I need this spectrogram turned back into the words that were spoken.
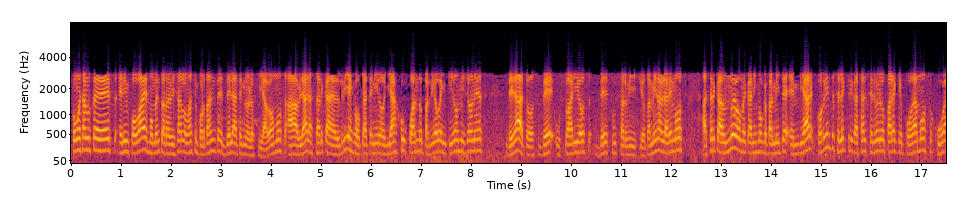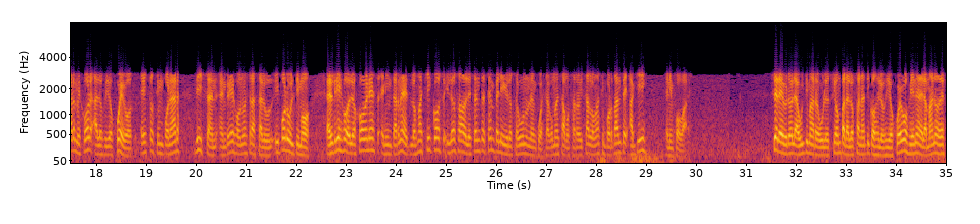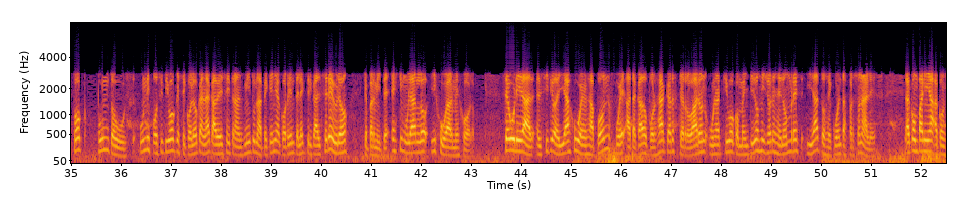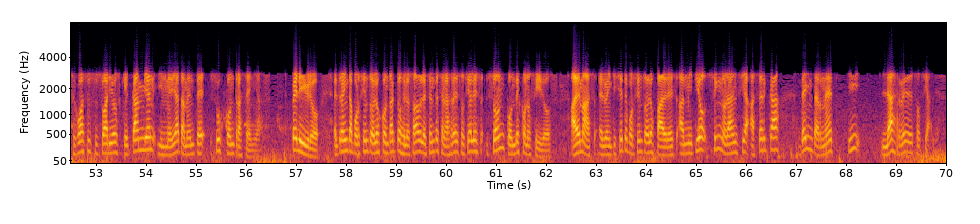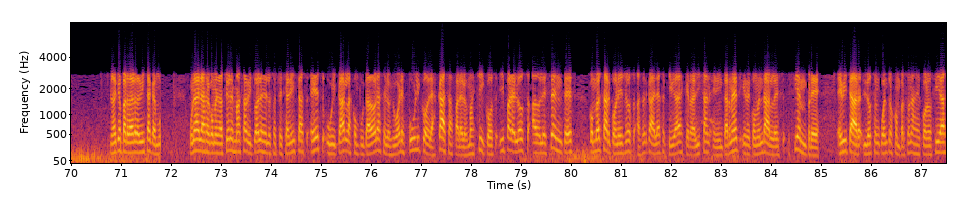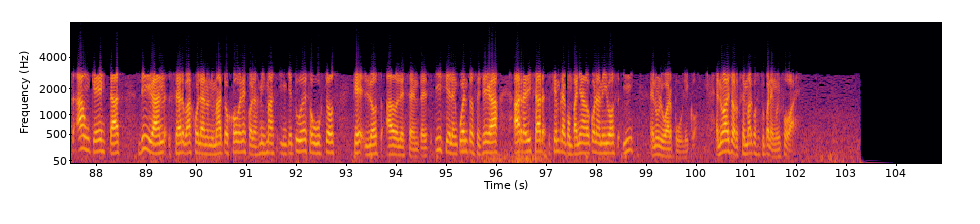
¿Cómo están ustedes? En Infobae es momento de revisar lo más importante de la tecnología. Vamos a hablar acerca del riesgo que ha tenido Yahoo cuando perdió 22 millones de datos de usuarios de su servicio. También hablaremos acerca de un nuevo mecanismo que permite enviar corrientes eléctricas al cerebro para que podamos jugar mejor a los videojuegos. Esto sin poner, dicen, en riesgo nuestra salud. Y por último, el riesgo de los jóvenes en Internet, los más chicos y los adolescentes en peligro, según una encuesta. Comenzamos a revisar lo más importante aquí en Infobae. Cerebro, la última revolución para los fanáticos de los videojuegos, viene de la mano de Spock.us, un dispositivo que se coloca en la cabeza y transmite una pequeña corriente eléctrica al cerebro que permite estimularlo y jugar mejor. Seguridad. El sitio de Yahoo en Japón fue atacado por hackers que robaron un archivo con 22 millones de nombres y datos de cuentas personales. La compañía aconsejó a sus usuarios que cambien inmediatamente sus contraseñas. Peligro. El 30% de los contactos de los adolescentes en las redes sociales son con desconocidos. Además, el 27% de los padres admitió su ignorancia acerca de Internet y las redes sociales. No hay que perder de vista que una de las recomendaciones más habituales de los especialistas es ubicar las computadoras en los lugares públicos de las casas para los más chicos y para los adolescentes conversar con ellos acerca de las actividades que realizan en Internet y recomendarles siempre evitar los encuentros con personas desconocidas aunque éstas digan ser bajo el anonimato jóvenes con las mismas inquietudes o gustos que los adolescentes. Y si el encuentro se llega a realizar, siempre acompañado con amigos y en un lugar público. En Nueva York, soy Marcos Estupanengo, Infobae.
